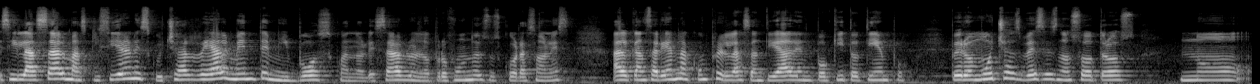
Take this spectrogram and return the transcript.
si las almas quisieran escuchar realmente mi voz cuando les hablo en lo profundo de sus corazones, alcanzarían la cumbre de la santidad en poquito tiempo. Pero muchas veces nosotros no,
